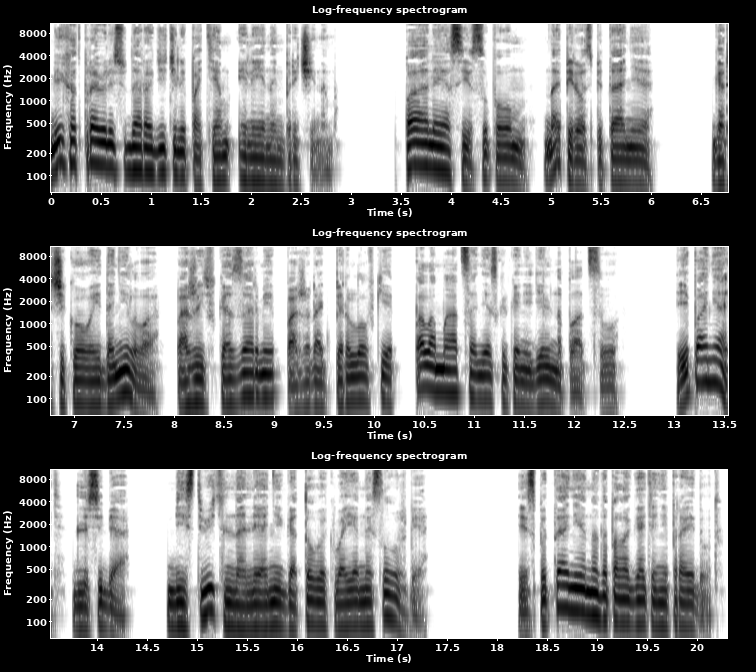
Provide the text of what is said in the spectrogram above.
Их отправили сюда родители по тем или иным причинам. Палия с Юсуповым на перевоспитание, Горчакова и Данилова пожить в казарме, пожрать перловки, поломаться несколько недель на плацу и понять для себя, действительно ли они готовы к военной службе. Испытания, надо полагать, они пройдут.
